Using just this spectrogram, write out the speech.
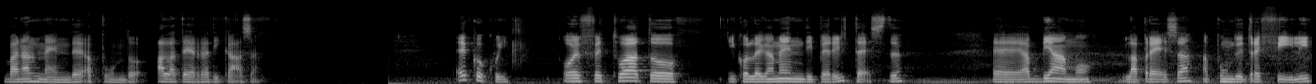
banalmente appunto alla terra di casa. Ecco qui, ho effettuato i collegamenti per il test, eh, abbiamo la presa, appunto i tre fili,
